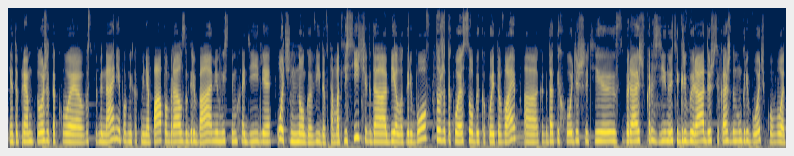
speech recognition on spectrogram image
Это прям тоже такое воспоминание. Помню, как меня папа брал за грибами, мы с ним ходили. Очень много видов, там, от лисичек до белых грибов. Тоже такой особый какой-то вайб, а, когда ты ходишь и ты собираешь в корзину эти грибы, радуешься каждому грибочку. Вот.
